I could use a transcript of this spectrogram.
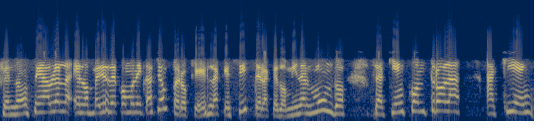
que no se habla en los medios de comunicación, pero que es la que existe, la que domina el mundo. O sea, quién controla a quién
